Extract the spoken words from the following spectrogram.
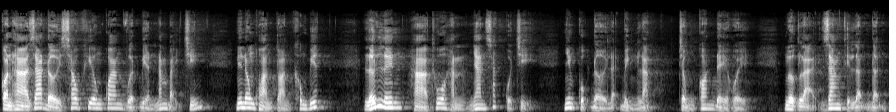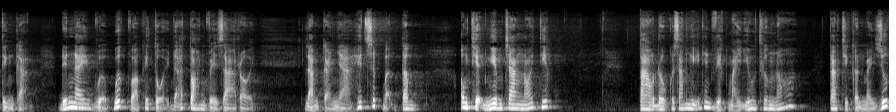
Còn Hà ra đời sau khi ông Quang vượt biển năm 79 nên ông hoàn toàn không biết. Lớn lên Hà thua hẳn nhan sắc của chị, nhưng cuộc đời lại bình lặng, chồng con đề huề. Ngược lại Giang thì lận đận tình cảm, đến nay vừa bước vào cái tuổi đã toan về già rồi. Làm cả nhà hết sức bận tâm. Ông Thiện nghiêm trang nói tiếp. Tao đâu có dám nghĩ đến việc mày yêu thương nó. Tao chỉ cần mày giúp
